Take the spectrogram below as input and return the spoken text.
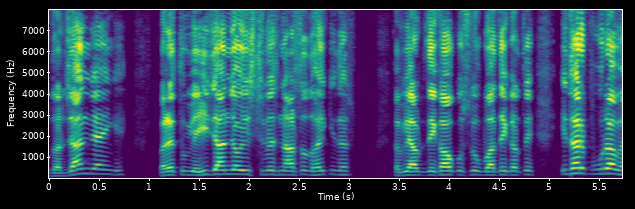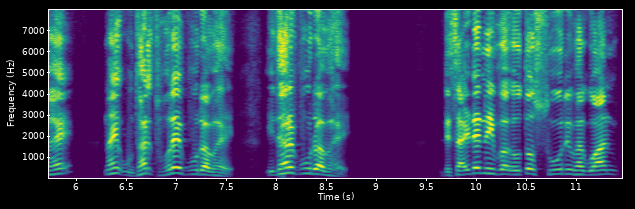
उधर जान जाएँगे। पहले तुम यही जान जाओ, ईस्ट वेस्ट नॉर्थ साउथ है किधर? कभी आप देखा हो, कुछ लोग बातें करते इधर पूरब है। नहीं, उधर थोड़े पूरब है, इधर पूरब है। डिसाइडेड नहीं, वो तो सूर्य भगवान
